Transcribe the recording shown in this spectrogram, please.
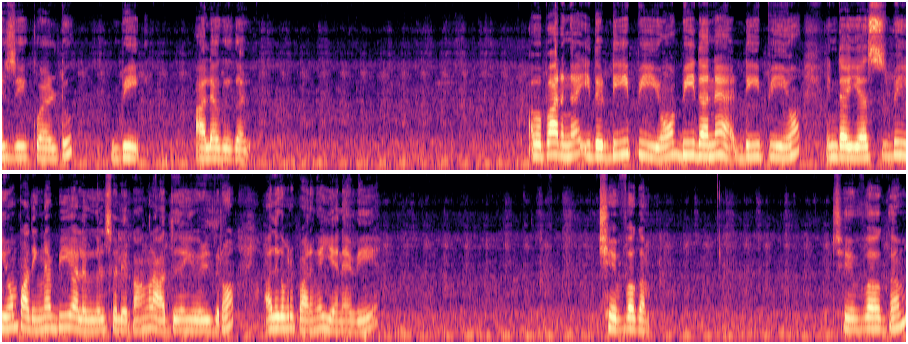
is equal to B அலகுகள். அப்போ பாருங்கள் இது டிபியும் பி தானே? டிபியும் இந்த எஸ்பியும் பார்த்தீங்கன்னா பி அலகுகள் சொல்லியிருக்காங்களா? அது எழுதுகிறோம் அதுக்கப்புறம் பாருங்கள் எனவே செவ்வகம். செவ்வகம்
